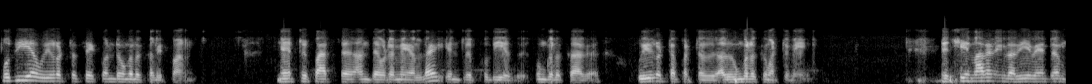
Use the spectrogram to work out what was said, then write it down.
புதிய உயிரோட்டத்தை கொண்டு உங்களுக்கு அளிப்பான். நேற்று பார்த்த அந்த உடைமை அல்ல என்று புதியது. உங்களுக்காக உயிரோட்டப்பட்டது. அது உங்களுக்கு மட்டுமே. நிச்சயமாக நீங்கள் அறிய வேண்டும்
